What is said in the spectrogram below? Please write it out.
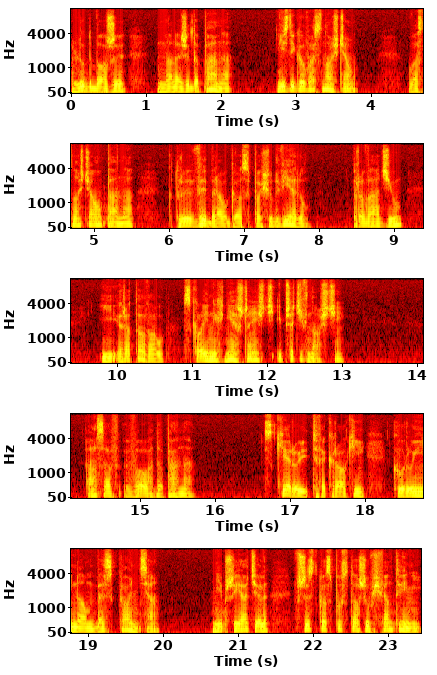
lud Boży należy do Pana, jest jego własnością, własnością Pana, który wybrał go spośród wielu, prowadził i ratował z kolejnych nieszczęść i przeciwności. Asaf woła do Pana. Skieruj Twe kroki ku ruinom bez końca. Nieprzyjaciel wszystko spustoszył w świątyni.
